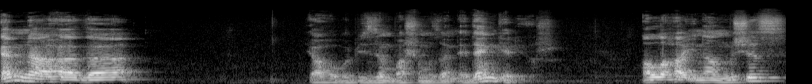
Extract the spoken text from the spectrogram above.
Enna hâzâ Yahu bu bizim başımıza neden geliyor? Allah'a inanmışız.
